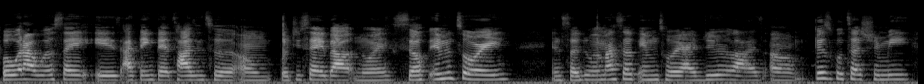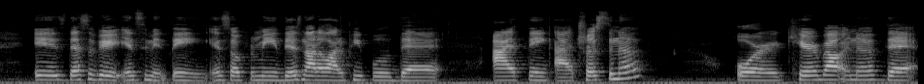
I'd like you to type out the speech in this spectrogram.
But what I will say is I think that ties into um what you say about knowing self inventory and so doing my self inventory I do realize um physical touch for me is that's a very intimate thing. And so for me there's not a lot of people that I think I trust enough or care about enough that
